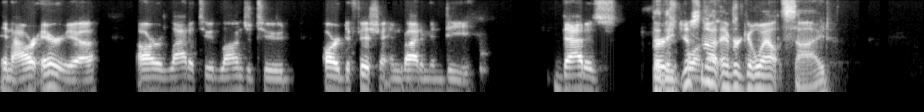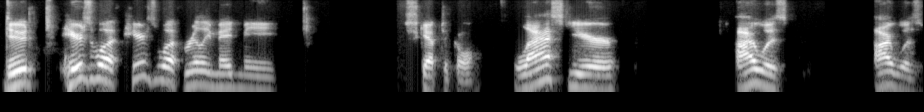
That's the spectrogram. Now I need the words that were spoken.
in our area, our latitude, longitude, are deficient in vitamin D. That is. Do they just not ever go outside? Dude, here's what here's what really made me skeptical. Last year, I was I was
